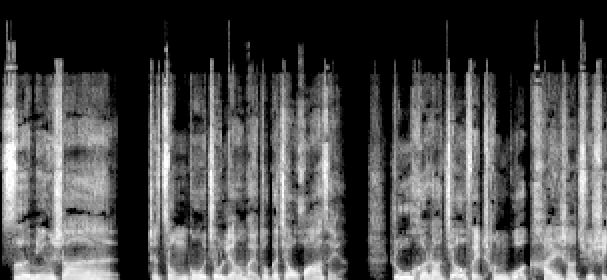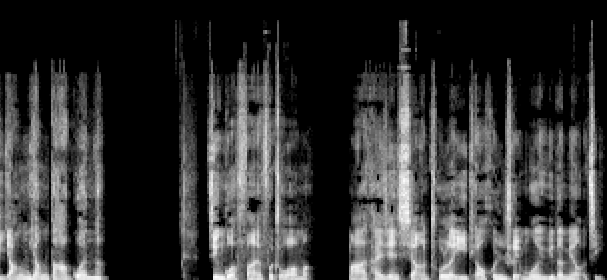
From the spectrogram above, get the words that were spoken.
四明山这总共就两百多个叫花子呀，如何让剿匪成果看上去是洋洋大观呢？经过反复琢磨，马太监想出了一条浑水摸鱼的妙计，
